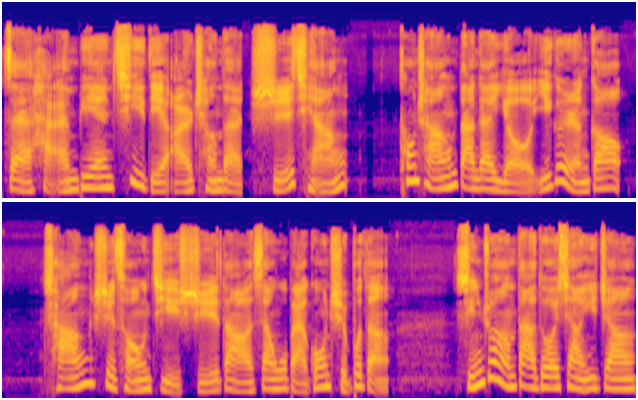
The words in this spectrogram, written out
在海岸边砌叠而成的石墙，通常大概有一个人高，长是从几十到三五百公尺不等，形状大多像一张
